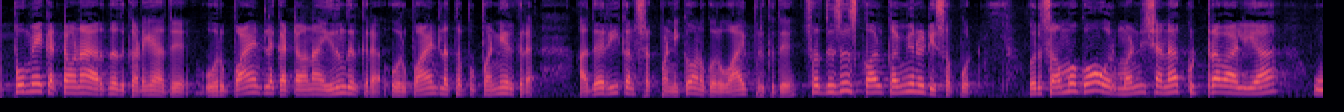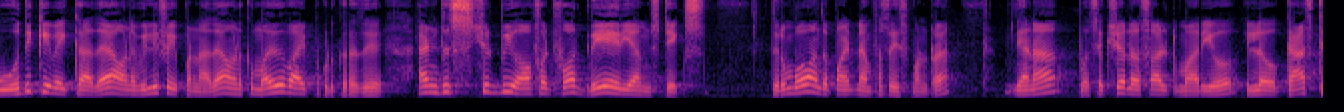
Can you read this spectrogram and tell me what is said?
எப்போவுமே கெட்டவனாக இருந்தது கிடையாது. ஒரு பாயிண்டில் கெட்டவனாக இருந்திருக்கிற ஒரு பாயிண்டில் தப்பு பண்ணியிருக்கிற அதை ரீகன்ஸ்ட்ரக்ட் பண்ணிக்க உனக்கு ஒரு வாய்ப்பு இருக்குது. So this is call community support ஒரு சமூகம் ஒரு மனுஷனை குற்றவாளியாக ஒதுக்கி வைக்காத அவனை விலிஃபை பண்ணாத அவனுக்கு மறு வாய்ப்பு கொடுக்கறது. And this should be offered for grey area mistakes திரும்பவும் அந்த பாயிண்ட் நான் எம்ஃபசைஸ் பண்ணுறேன் ஏன்னா இப்போ செக்ஷுவல் அசால்ட் மாதிரியோ இல்லை காஸ்ட்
